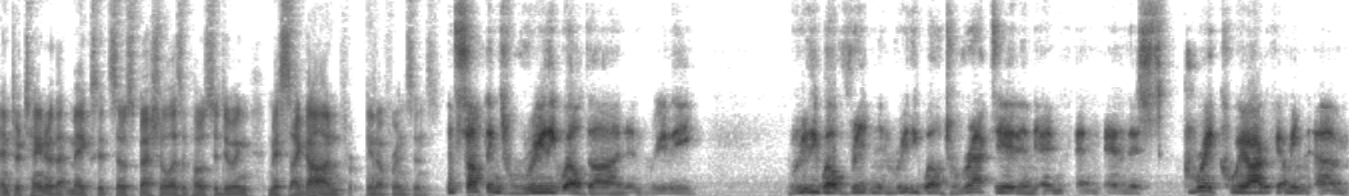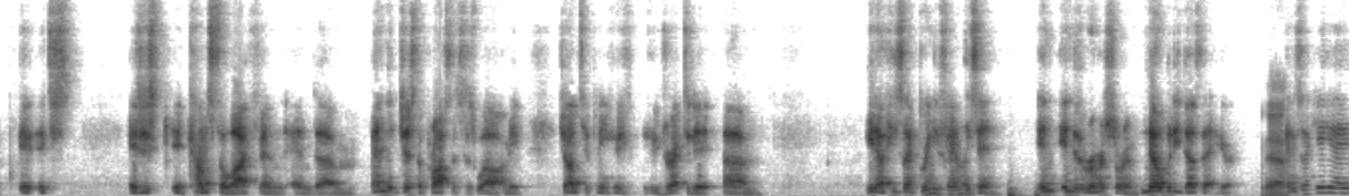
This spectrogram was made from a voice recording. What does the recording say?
entertainer that makes it so special, as opposed to doing Miss Saigon, for, you know, for instance. And something's really well done and really, really well written and really well directed, and and and and this great choreography. I mean, um, it, it's it just it comes to life and and um, and the, just the process as well. I mean, John Tiffany, who who directed it, um, you know, he's like, bring your families in, in into the rehearsal room. Nobody does that here. Yeah. And he's like, yeah, yeah.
